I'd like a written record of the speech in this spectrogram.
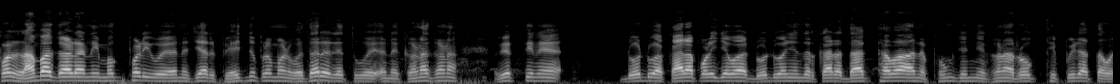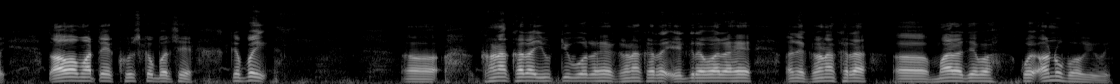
પણ લાંબા ગાળાની મગફળી હોય અને જ્યારે ભેજનું પ્રમાણ વધારે રહેતું હોય અને ઘણા ઘણા વ્યક્તિને દોડવા કારા પડી જવા, દોડવાની અંદર કારા દાગ થવા અને ફૂંગજન્ય ઘણા રોગથી પીડાતા હોય, તો આવા માટે ખુશખબર છે કે ભાઈ ઘણા ખરા યુટ્યુબર રહે, ઘણા ખરા એગ્રાવા રહે અને ઘણા ખરા મારા જેવા કોઈ અનુભવી હોય.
